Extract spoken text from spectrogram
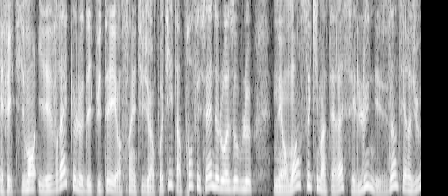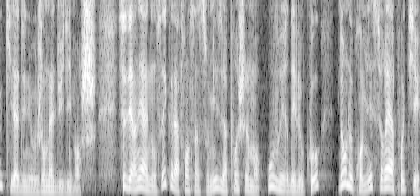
Effectivement, il est vrai que le député et ancien étudiant à Poitiers est un professionnel de l'oiseau bleu. Néanmoins, ce qui m'intéresse, c'est l'une des interviews qu'il a données au journal du dimanche. Ce dernier a annoncé que la France insoumise va prochainement ouvrir des locaux, dont le premier serait à Poitiers.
